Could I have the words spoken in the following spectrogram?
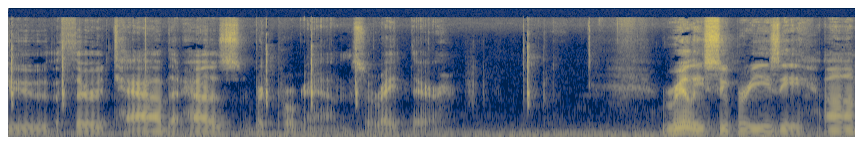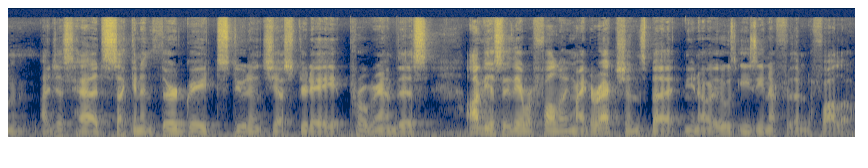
to the third tab that has brick program. So right there really super easy. Um, I just had second and third grade students yesterday program this. Obviously they were following my directions, but you know, it was easy enough for them to follow.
